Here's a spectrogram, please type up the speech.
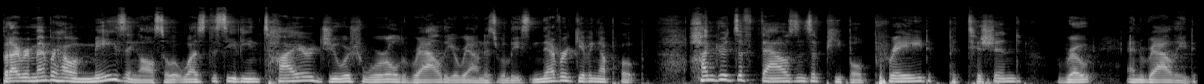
But I remember how amazing also it was to see the entire Jewish world rally around his release, never giving up hope. Hundreds of thousands of people prayed, petitioned, wrote, and rallied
